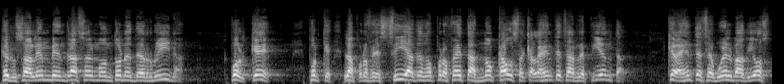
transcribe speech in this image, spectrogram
Jerusalén vendrá a ser montones de ruina. ¿Por qué? Porque la profecía de esos profetas no causa que la gente se arrepienta, que la gente se vuelva a Dios,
